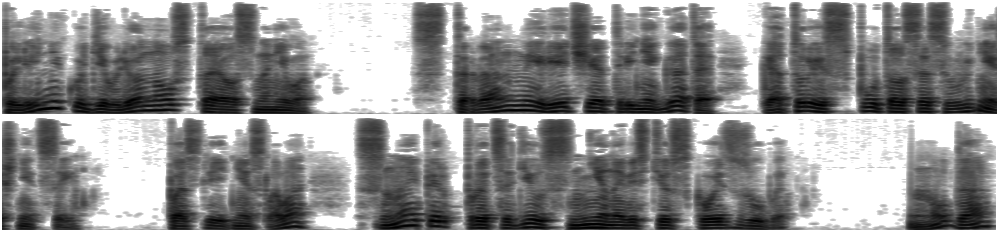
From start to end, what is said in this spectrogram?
Пленник удивленно уставился на него. Странные речи от ренегата, который спутался с внешницей. Последние слова – Снайпер процедил с ненавистью сквозь зубы. «Ну да,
